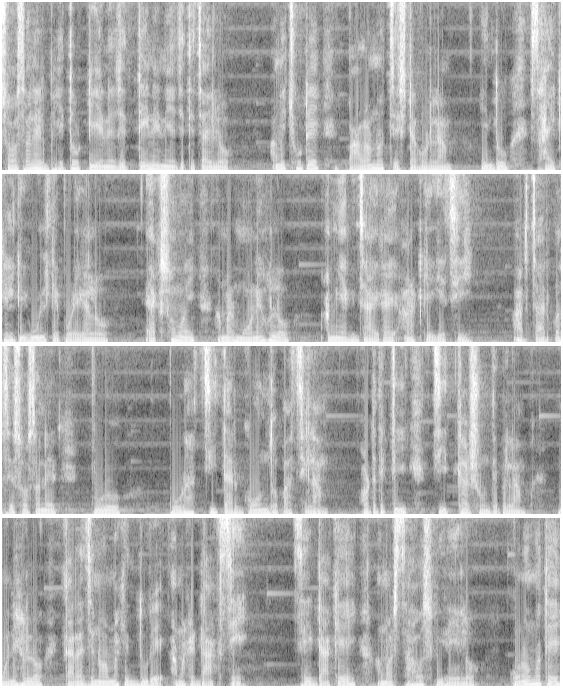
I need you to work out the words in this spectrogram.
শ্মশানের ভেতর টেনে যে টেনে নিয়ে যেতে চাইলো। আমি ছুটে পালানোর চেষ্টা করলাম, কিন্তু সাইকেলটি উল্টে পড়ে গেল। এক সময় আমার মনে হলো আমি এক জায়গায় আটকে গেছি, আর চারপাশে শ্মশানের পুরো পোড়া চিতার গন্ধ পাচ্ছিলাম। হঠাৎ একটি চিৎকার শুনতে পেলাম। মনে হলো কারা যেন আমাকে দূরে আমাকে ডাকছে। সেই ডাকেই আমার সাহস ফিরে এলো। কোনো মতে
